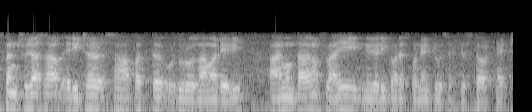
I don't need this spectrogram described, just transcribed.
حسن شجا صاحب ایڈیٹر صحافت اردو روزنامہ ڈیلی آئی Mumtaz Falahi new daily correspondent to success dot net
